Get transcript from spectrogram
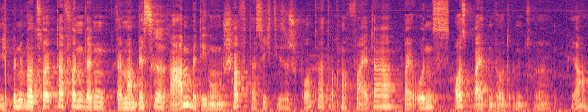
Ich bin überzeugt davon, wenn, wenn man bessere Rahmenbedingungen schafft, dass sich diese Sportart auch noch weiter bei uns ausbreiten wird und äh, ja,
